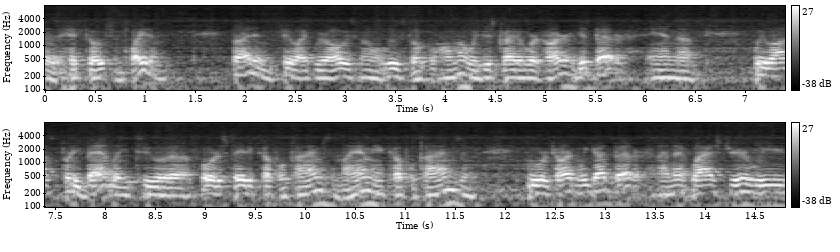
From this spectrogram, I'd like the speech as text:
a head coach and played him. But I didn't feel like we were always going to lose to Oklahoma. We just tried to work harder and get better. And uh, we lost pretty badly to uh, Florida State a couple times and Miami a couple times. And we worked hard and we got better. And I think last year we,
